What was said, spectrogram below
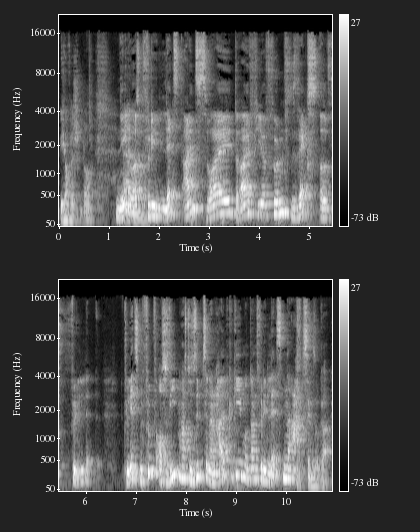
Ich hoffe es stimmt auch. Nee, Ähm. du hast für die letzten 1, 2, 3, 4, 5, 6, also für die, für die letzten 5 aus 7 hast du 17,5 gegeben und dann für die letzten eine 18 sogar.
